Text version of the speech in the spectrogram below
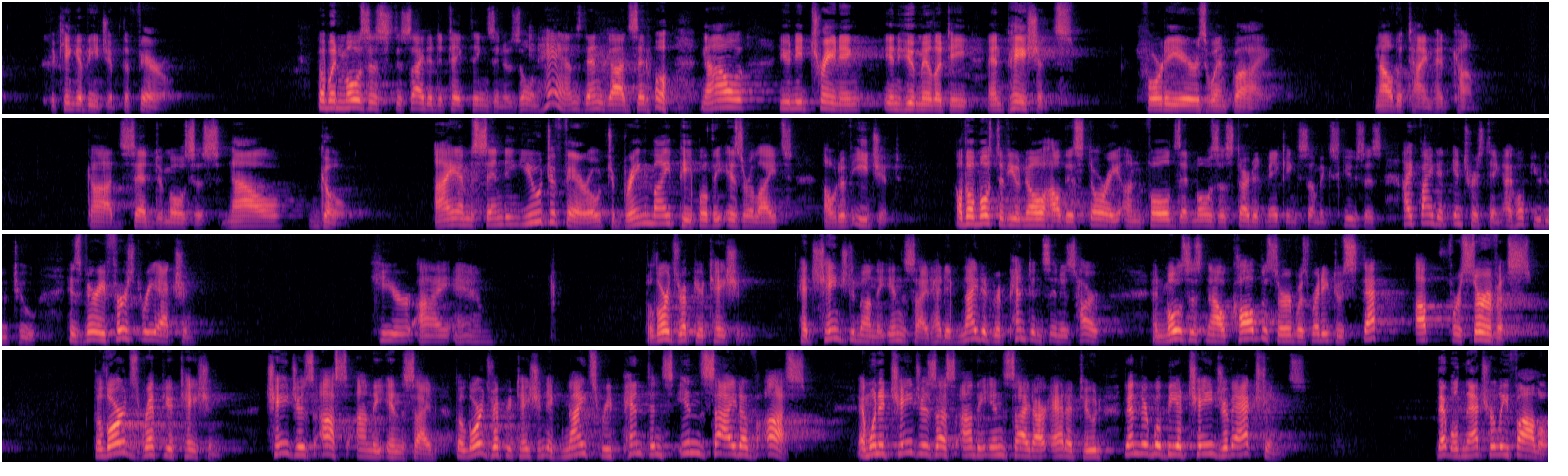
the king of Egypt, the Pharaoh. But when Moses decided to take things in his own hands, then God said, Well, now you need training in humility and patience. Forty years went by. Now the time had come. God said to Moses, Now go. I am sending you to Pharaoh to bring my people, the Israelites, out of Egypt. Although most of you know how this story unfolds, that Moses started making some excuses, I find it interesting. I hope you do too. His very first reaction Here I am. The Lord's reputation had changed him on the inside, had ignited repentance in his heart, and Moses, now called to serve, was ready to step up for service. The Lord's reputation changes us on the inside. The Lord's reputation ignites repentance inside of us. And when it changes us on the inside, our attitude, then there will be a change of actions that will naturally follow.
